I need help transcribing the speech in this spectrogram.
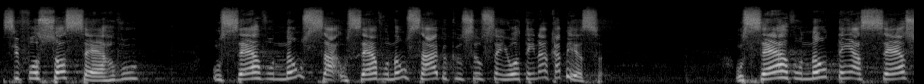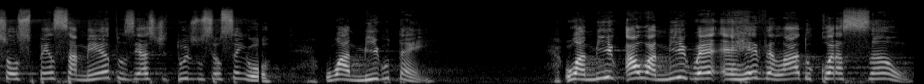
se for só servo, o servo não, o servo não sabe o que o seu senhor tem na cabeça. O servo não tem acesso aos pensamentos e atitudes do seu senhor. O amigo tem. O amigo, ao amigo é, é revelado o coração.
